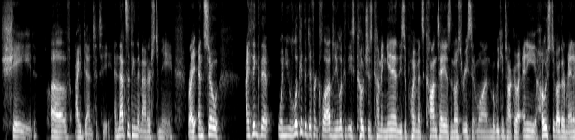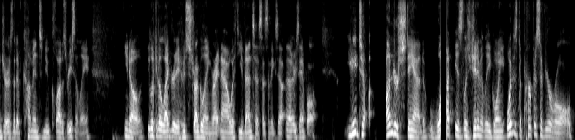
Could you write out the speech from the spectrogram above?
shade of identity. And that's the thing that matters to me, right? And so I think that when you look at the different clubs and you look at these coaches coming in, these appointments, Conte is the most recent one, but we can talk about any host of other managers that have come into new clubs recently. You know, you look at Allegri, who's struggling right now with Juventus as an exa- example. You need to understand what is legitimately going what is the purpose of your role?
